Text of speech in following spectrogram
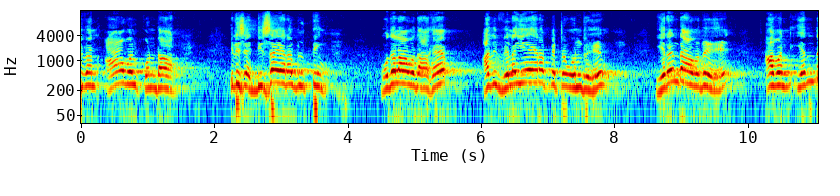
இவன் ஆவல் கொண்டான். It is a desirable thing முதலாவதாக அது விலையேற பெற்ற ஒன்று. இரண்டாவது அவன் எந்த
